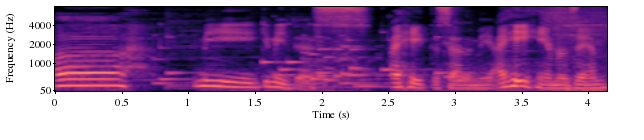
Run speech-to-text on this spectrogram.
Uh, give me, give me this. I hate this enemy. I hate Hammer Zam.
